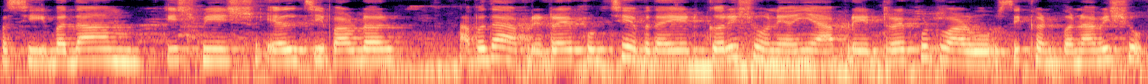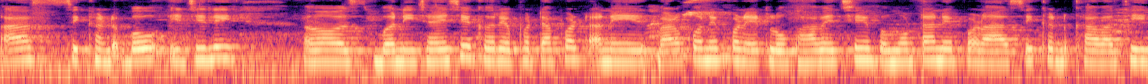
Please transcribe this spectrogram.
પછી બદામ કિશમિશ એલચી પાવડર, આ બધા આપણે ડ્રાયફ્રૂટ છે બધા એડ કરીશું અને અહીંયા આપણે ડ્રાયફ્રૂટવાળું શ્રીખંડ બનાવીશું. આ શ્રીખંડ બહુ ઇઝીલી બની જાય છે ઘરે ફટાફટ અને બાળકોને પણ એટલો ભાવે છે. મોટાને પણ આ શ્રીખંડ ખાવાથી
